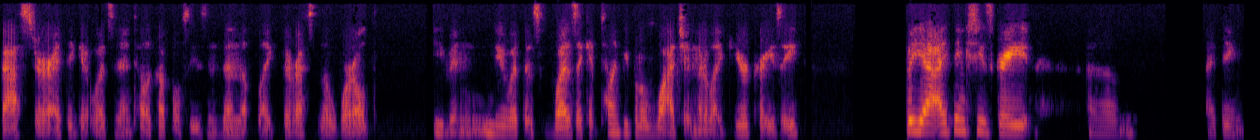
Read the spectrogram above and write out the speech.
faster. I think it wasn't until a couple seasons in that like the rest of the world even knew what this was. I kept telling people to watch it, and they're like, "You're crazy." But yeah, I think she's great. Um, I think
